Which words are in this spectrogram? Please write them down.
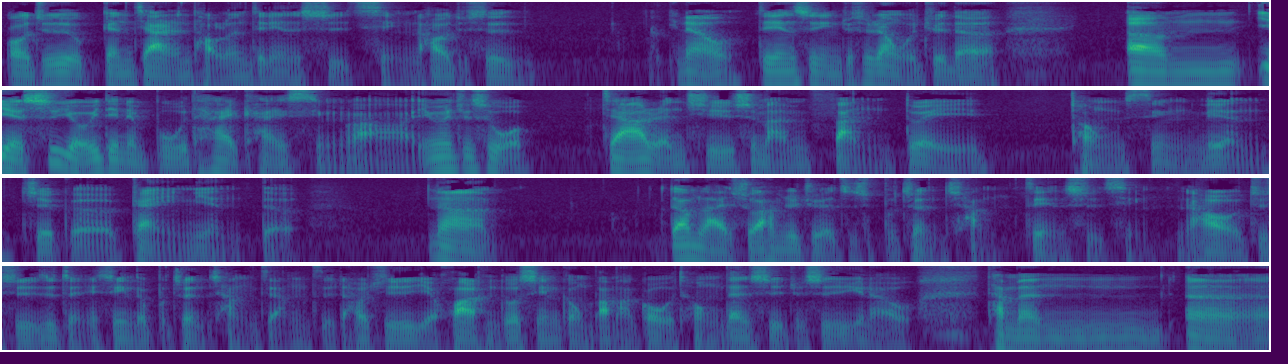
我就是跟家人讨论这件事情，然后就是，you know 这件事情就是让我觉得，嗯，也是有一点点不太开心啦，因为就是我家人其实是蛮反对同性恋这个概念的，那。对他们来说，他们就觉得这是不正常这件事情，然后就是这整件事情都不正常这样子，然后其实也花了很多时间跟我爸妈沟通，但是就是 you know 他们呃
